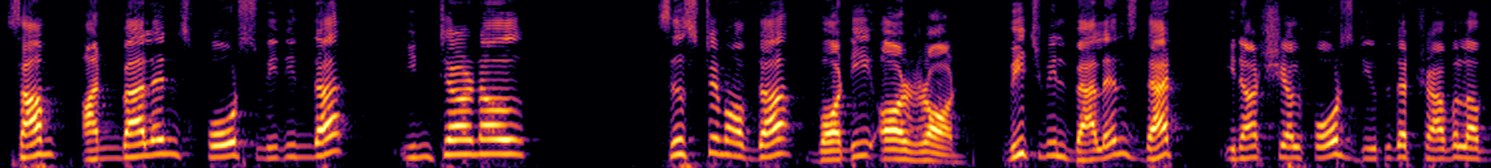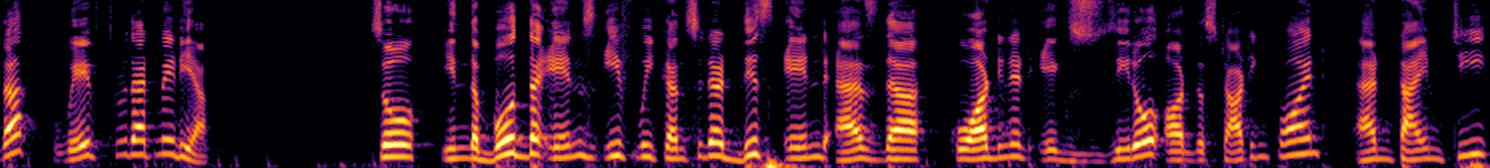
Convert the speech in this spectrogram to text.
some unbalanced force within the internal system of the body or rod, which will balance that inertial force due to the travel of the wave through that media. So, in the both the ends, if we consider this end as the coordinate x 0 or the starting point and time t,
